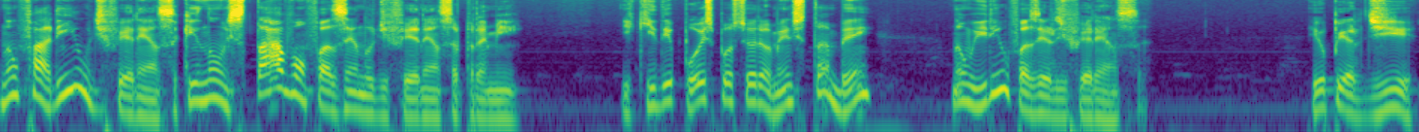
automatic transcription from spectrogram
não fariam diferença, que não estavam fazendo diferença para mim e que depois, posteriormente, também não iriam fazer diferença. Eu perdi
